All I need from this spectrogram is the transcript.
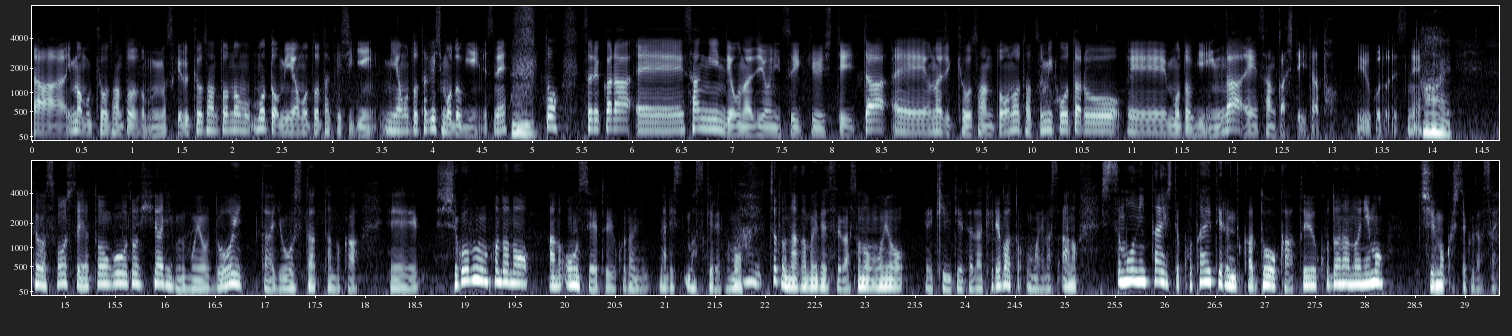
あ今も共産党だと思いますけど、共産党の元宮本武議員、宮本武元議員ですね、うん、と、それから、えー、参議院で同じように追及していた、えー、同じ共産党の辰巳幸太郎、えー、元議員が、えー、参加していたということですね。はいではそうした野党合同ヒアリングの模様、どういった様子だったのか、えー、4、5分ほどのあの音声ということになりますけれども、はい、ちょっと長めですが、その模様、えー、聞いていただければと思います。あの質問に対して答えているのかどうかということなのにも注目してください。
